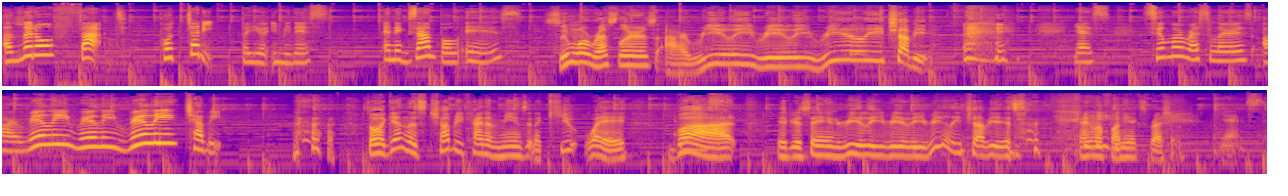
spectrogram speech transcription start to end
a little fat ぽっちゃりという意味です。An example is Sumo wrestlers are really, really, really chubby. Yes, sumo wrestlers are really, really, really chubby. so again, this chubby kind of means in a cute way, but if you're saying really, really, really chubby, it's kind of a funny expression. Yes.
